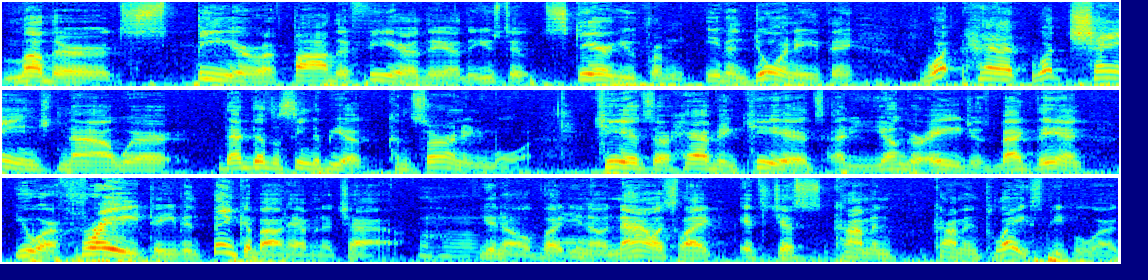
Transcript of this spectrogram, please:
mother fear or father fear there that used to scare you from even doing anything. What had what changed now where that doesn't seem to be a concern anymore? Kids are having kids at younger ages. Back then, you were afraid to even think about having a child. Mm-hmm. You know, but you know now it's like it's just common commonplace. People are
